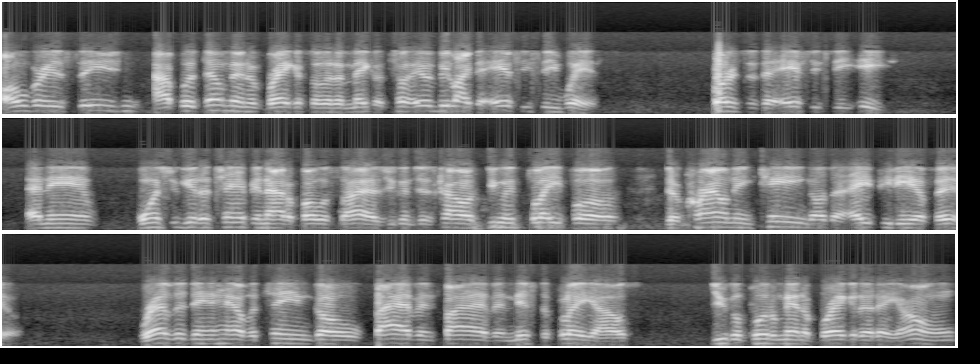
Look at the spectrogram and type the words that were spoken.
over his season, I put them in a bracket so it'll make a. T- it would be like the SEC West versus the SEC East. And then once you get a champion out of both sides, you can just call. You can play for the crowning king of the APDFL, rather than have a team go five and five and miss the playoffs. You can put them in a bracket of their own,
